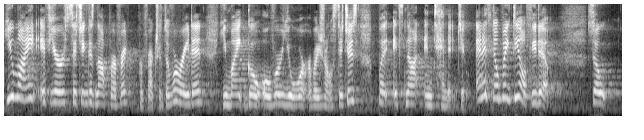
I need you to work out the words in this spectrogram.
You might, if your stitching is not perfect, perfection's overrated, you might go over your original stitches, but it's not intended to. And it's no big deal if you do. So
